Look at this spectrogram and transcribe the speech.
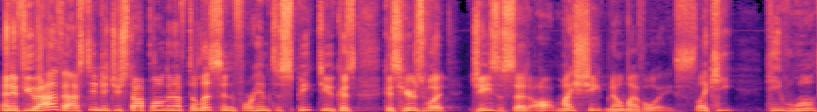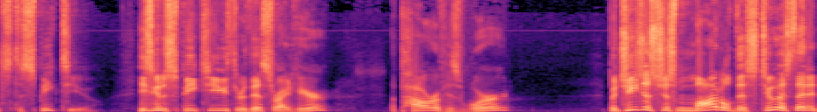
And if you have asked Him, did you stop long enough to listen for Him to speak to you? Because here's what Jesus said My sheep know my voice. Like, He, he wants to speak to you. He's going to speak to you through this right here, the power of His Word. But Jesus just modeled this to us that in,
